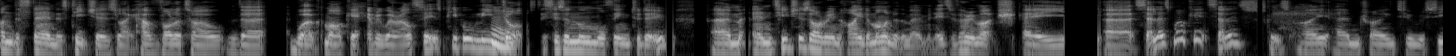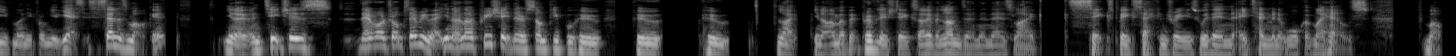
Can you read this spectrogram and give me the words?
understand as teachers like how volatile the work market everywhere else is. People leave Hmm. jobs. This is a normal thing to do. Um, and teachers are in high demand at the moment. It's very much a uh, sellers market. Sellers, because I am trying to receive money from you. Yes, it's a sellers market. You know, and teachers, there are jobs everywhere. You know, and I appreciate there are some people who who who like you know I'm a bit privileged here because I live in London and there's like six big secondaries within a ten minute walk of my house. Well,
